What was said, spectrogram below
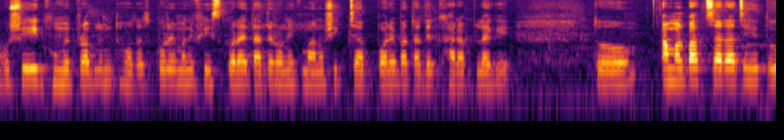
অবশ্যই এই ঘুমের প্রবলেমটা হঠাৎ করে মানে ফেস করায়। তাদের অনেক মানসিক চাপ পড়ে বা তাদের খারাপ লাগে। তো আমার বাচ্চারা যেহেতু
